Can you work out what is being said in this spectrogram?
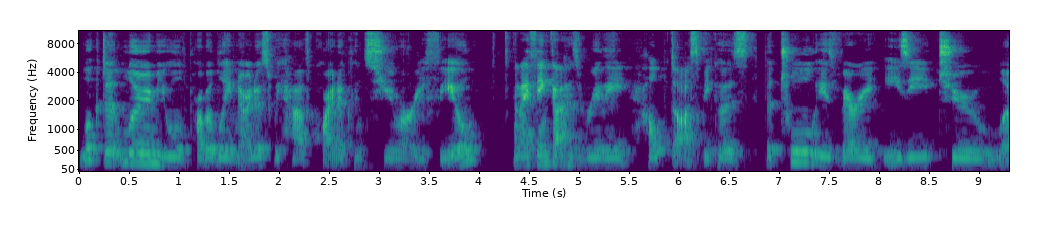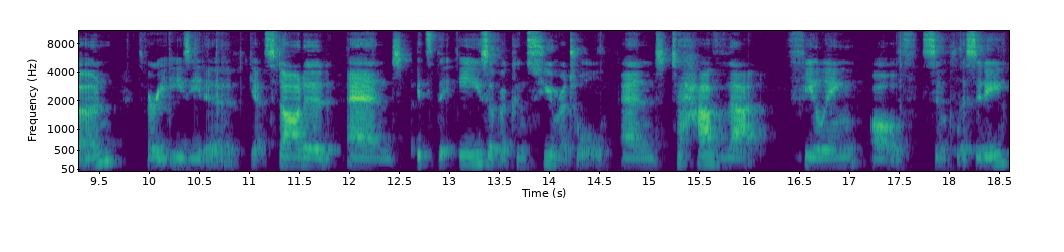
looked at Loom, you will probably notice we have quite a consumery feel. And I think that has really helped us because the tool is very easy to learn. It's very easy to get started and it's the ease of a consumer tool. And to have that feeling of simplicity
